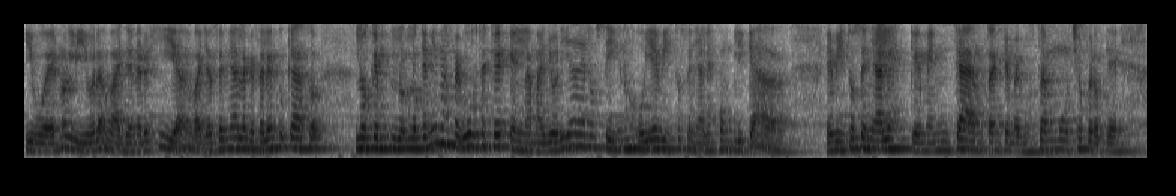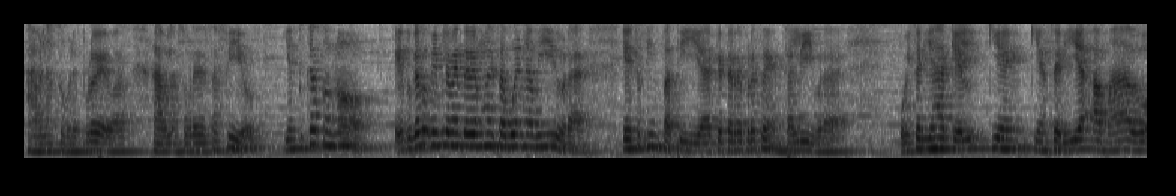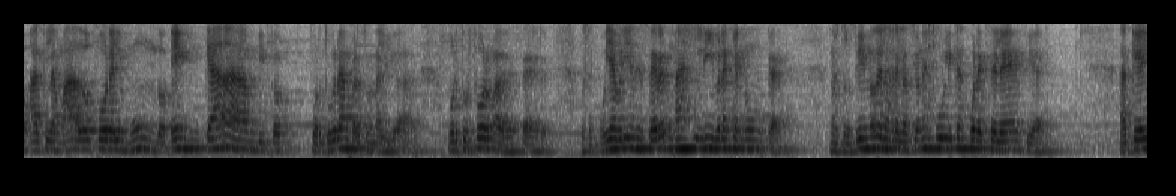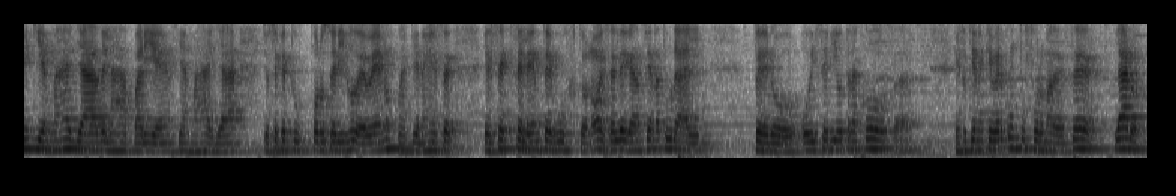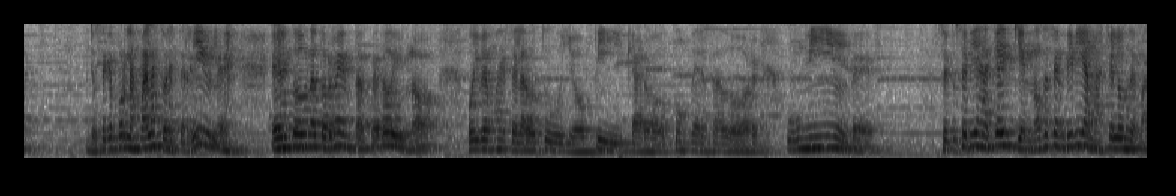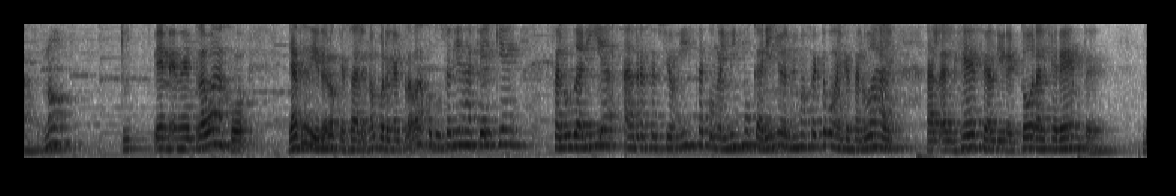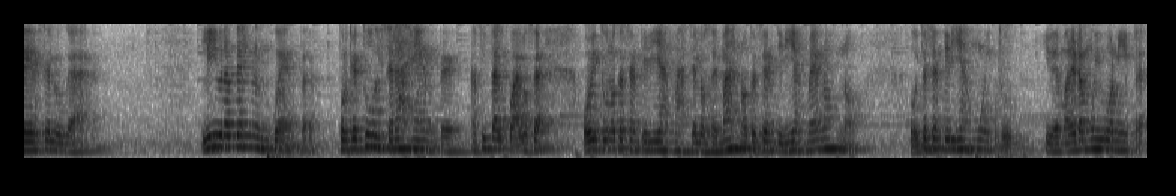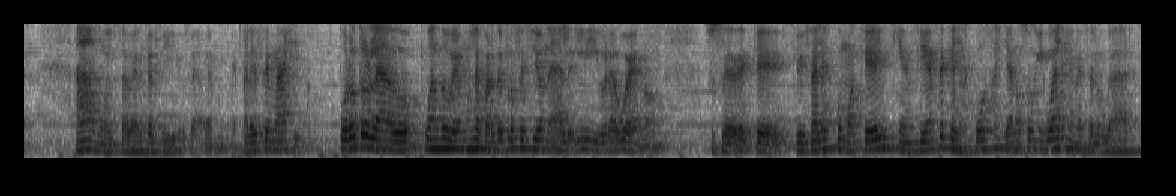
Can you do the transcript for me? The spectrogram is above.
Y bueno, Libra, vaya energía, vaya señal la que sale en tu caso. Lo que, lo, que a mí más me gusta es que en la mayoría de los signos hoy he visto señales complicadas. He visto señales que me encantan, que me gustan mucho, pero que hablan sobre pruebas, hablan sobre desafíos. Y en tu caso no. En tu caso simplemente vemos esa buena vibra, esa simpatía que te representa Libra Hoy serías aquel quien, quien sería amado, aclamado por el mundo en cada ámbito por tu gran personalidad, por tu forma de ser. O hoy habrías de ser más libra que nunca. Nuestro signo de las relaciones públicas por excelencia. Aquel quien más allá de las apariencias, más allá, yo sé que tú por ser hijo de Venus, pues tienes ese, ese excelente gusto, ¿no? Esa elegancia natural pero hoy sería otra cosa. Esto tiene que ver con tu forma de ser. Claro, yo sé que por las malas tú eres terrible, eres toda una tormenta, pero hoy no. Hoy vemos ese lado tuyo, pícaro, conversador, humilde. O sea, tú serías aquel quien no se sentiría más que los demás. No, tú, en, en el trabajo, ya te diré lo que sale, ¿no? Pero en el trabajo tú serías aquel quien saludaría al recepcionista con el mismo cariño, el mismo afecto con el que saludas al, jefe, al director, al gerente de ese lugar. Líbratelo en cuenta, porque tú hoy serás gente, así tal cual. O sea, hoy tú no te sentirías más que los demás, no te sentirías menos, no. Hoy te sentirías muy tú y de manera muy bonita. Amo el saberte así, o sea, me parece mágico. Por otro lado, cuando vemos la parte profesional, Libra, bueno, sucede que, que hoy sales como aquel quien siente que las cosas ya no son iguales en ese lugar,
